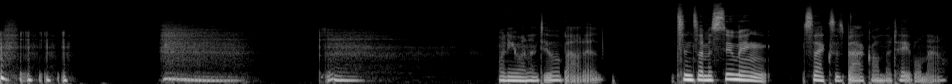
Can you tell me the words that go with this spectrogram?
what do you want to do about it? Since I'm assuming sex is back on the table now.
